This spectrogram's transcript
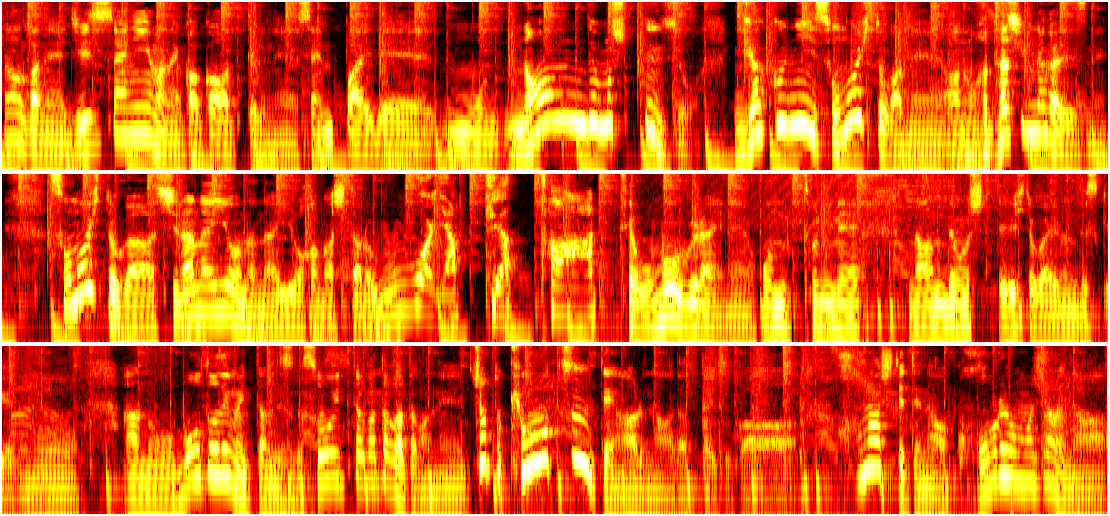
なんかね、実際に今ね、関わってるね、先輩で、もう何でも知ってんですよ。逆にその人がね、あの、私の中でですね、その人が知らないような内容を話したら、うわ、やってやったーって思うぐらいね、本当にね、何でも知ってる人がいるんですけれども、あの、冒頭でも言ったんですが、そういった方々がね、ちょっと共通点あるな、だったりとか、話しててな、これ面白いな、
